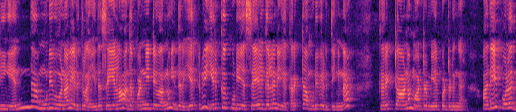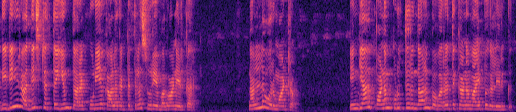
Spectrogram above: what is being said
நீங்கள் எந்த முடிவு வேணாலும் எடுக்கலாம். இதை செய்யலாம் அதை பண்ணிட்டு வரணும். இதில் ஏற்கனவே இருக்கக்கூடிய செயல்களில் நீங்கள் கரெக்டாக முடிவு எடுத்தீங்கன்னா கரெக்டான மாற்றம் ஏற்பட்டுடுங்க. அதே போல் திடீர் அதிர்ஷ்டத்தையும் தரக்கூடிய காலகட்டத்தில் சூரிய பகவான் இருக்கார். நல்ல ஒரு மாற்றம். எங்கேயாவது பணம் கொடுத்துருந்தாலும் இப்போ வர்றதுக்கான வாய்ப்புகள் இருக்குது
